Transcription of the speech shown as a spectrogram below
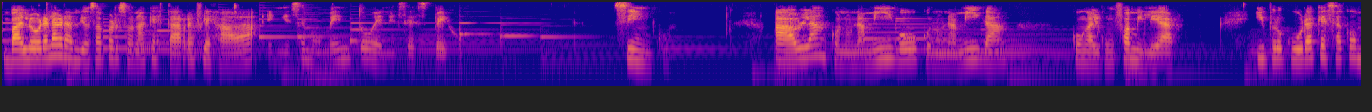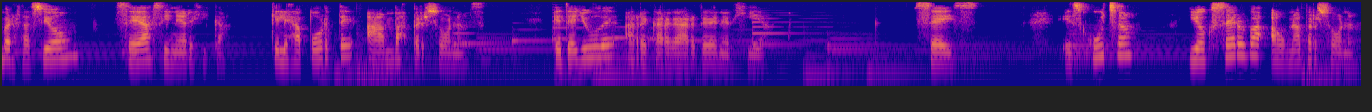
Valora la grandiosa persona que está reflejada en ese momento en ese espejo. 5. Habla con un amigo, con una amiga, con algún familiar y procura que esa conversación sea sinérgica, que les aporte a ambas personas, que te ayude a recargarte de energía. 6. Escucha y observa a una persona,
